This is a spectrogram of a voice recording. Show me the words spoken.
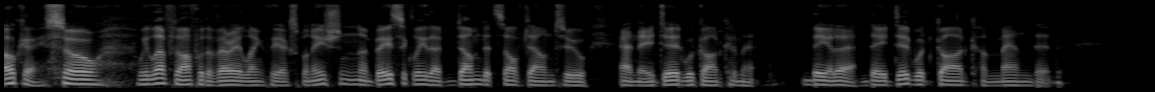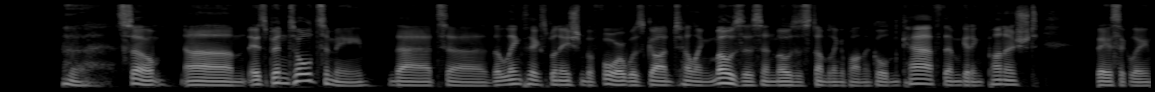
Okay, so we left off with a very lengthy explanation, and basically that dumbed itself down to, and they did what God commanded. They they did what God commanded. so, um, it's been told to me that uh, the lengthy explanation before was God telling Moses and Moses stumbling upon the golden calf, them getting punished, basically,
